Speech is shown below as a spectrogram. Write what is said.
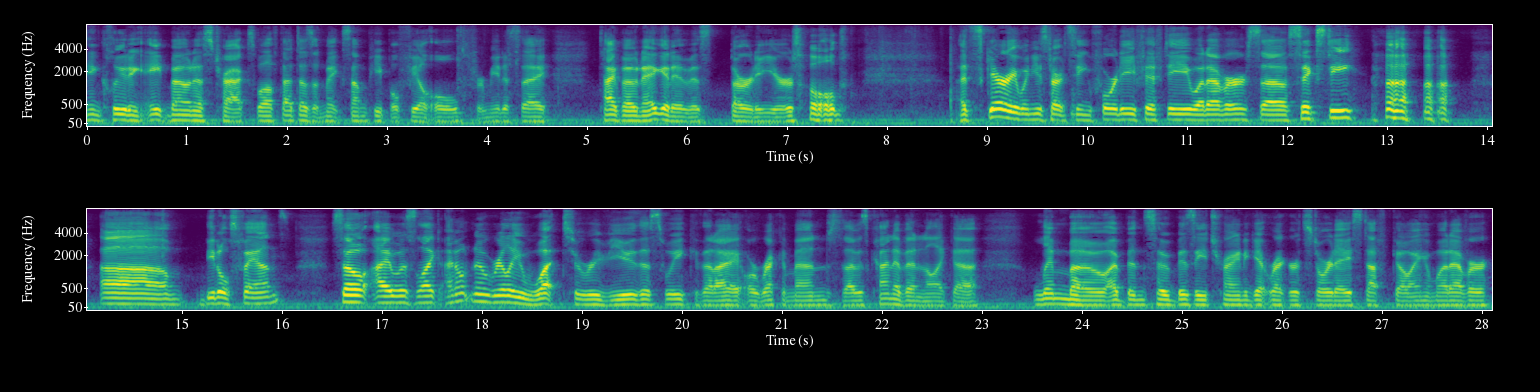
including eight bonus tracks. Well, if that doesn't make some people feel old for me to say, Type O Negative is 30 years old. It's scary when you start seeing 40, 50, whatever. So 60 um, Beatles fans. So I was like, I don't know really what to review this week that I or recommend. I was kind of in like a limbo. I've been so busy trying to get record store day stuff going and whatever.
